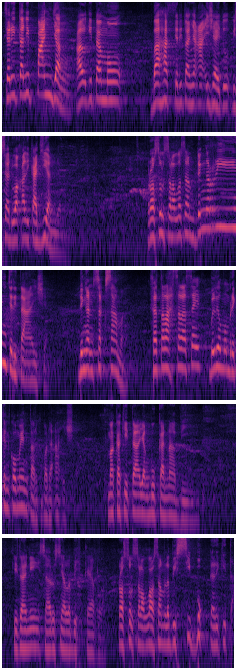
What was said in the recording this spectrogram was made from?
Cerita ini panjang. Kalau kita mau bahas ceritanya Aisyah itu bisa dua kali kajian dia. Rasul sallallahu alaihi wasallam dengerin cerita Aisyah dengan seksama. Setelah selesai beliau memberikan komentar kepada Aisyah. Maka kita yang bukan nabi, kita ini seharusnya lebih care. Rasul sallallahu alaihi lebih sibuk dari kita.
